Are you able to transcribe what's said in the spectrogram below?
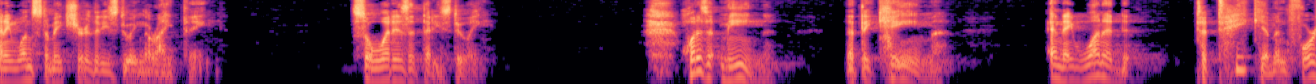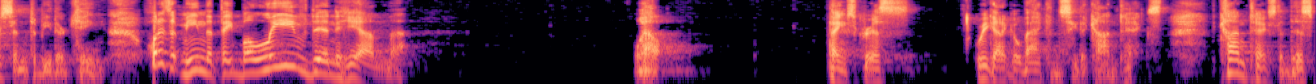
and he wants to make sure that he's doing the right thing. So what is it that he's doing? What does it mean that they came and they wanted to take him and force him to be their king? What does it mean that they believed in him? Well, Thanks, Chris. we got to go back and see the context. The context of this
